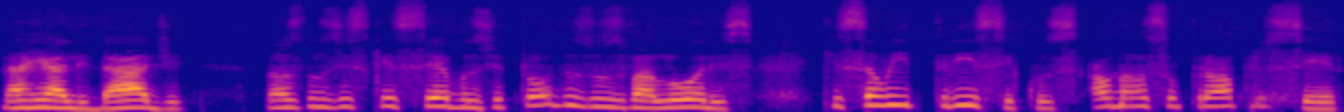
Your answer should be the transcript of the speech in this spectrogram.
Na realidade, nós nos esquecemos de todos os valores que são intrínsecos ao nosso próprio ser.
